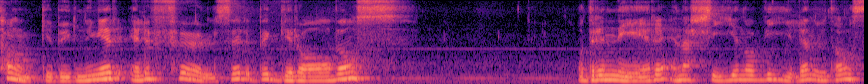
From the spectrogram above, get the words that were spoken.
tankebygninger eller følelser begrave oss og drenere energien og hvilen ut av oss.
